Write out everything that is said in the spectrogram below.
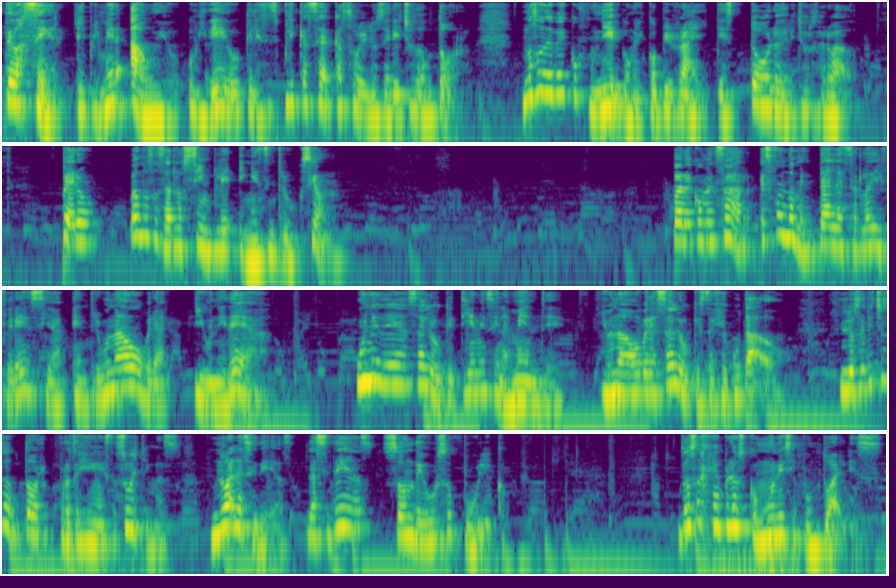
Este va a ser el primer audio o video que les explica acerca sobre los derechos de autor. No se debe confundir con el copyright, que es todo los derechos reservados. Pero vamos a hacerlo simple en esta introducción. Para comenzar, es fundamental hacer la diferencia entre una obra y una idea. Una idea es algo que tienes en la mente y una obra es algo que está ejecutado. Los derechos de autor protegen estas últimas, no a las ideas. Las ideas son de uso público. Dos ejemplos comunes y puntuales.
